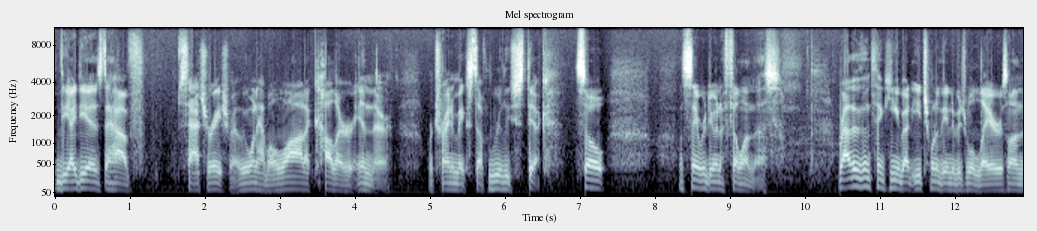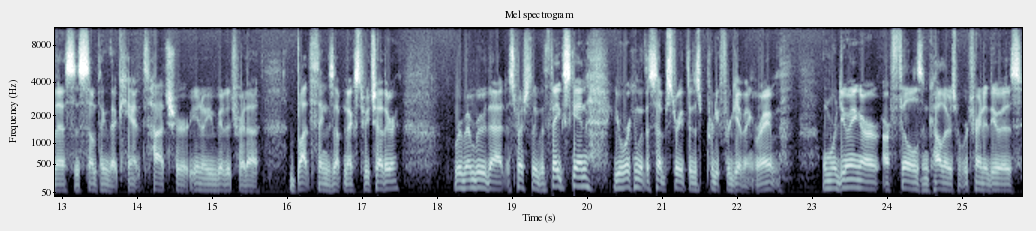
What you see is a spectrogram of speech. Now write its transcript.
the idea is to have saturation, right? We want to have a lot of color in there. We're trying to make stuff really stick. So let's say we're doing a fill on this. Rather than thinking about each one of the individual layers on this as something that can't touch or, you know, you've got to try to butt things up next to each other, remember that, especially with fake skin, you're working with a substrate that is pretty forgiving, right? When we're doing our, our fills and colors, what we're trying to do is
